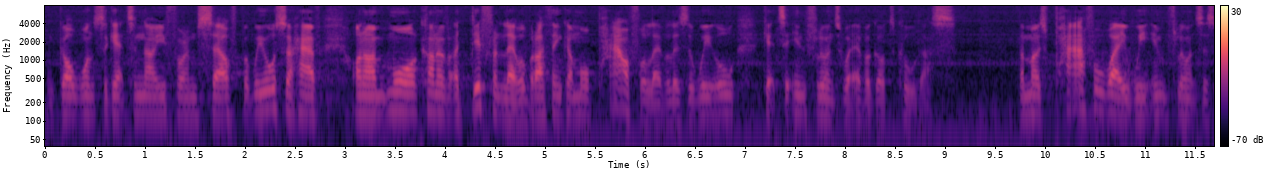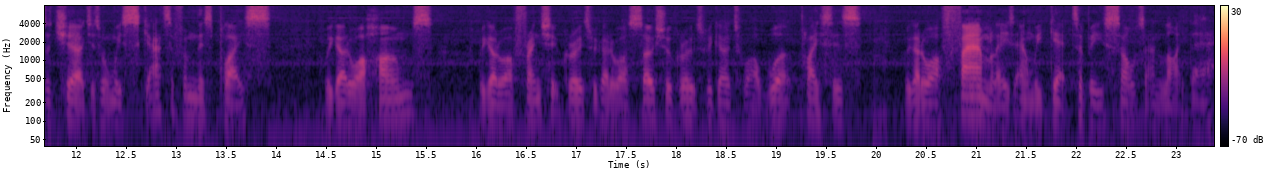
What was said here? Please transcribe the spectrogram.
and God wants to get to know you for himself. But we also have, on a more kind of a different level, but I think a more powerful level, is that we all get to influence wherever God's called us. The most powerful way we influence as a church is when we scatter from this place. We go to our homes, we go to our friendship groups, we go to our social groups, we go to our workplaces, we go to our families, and we get to be salt and light there.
